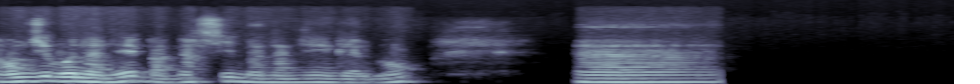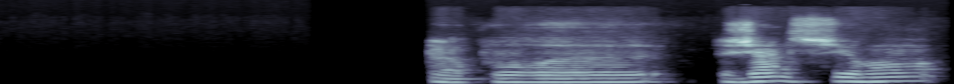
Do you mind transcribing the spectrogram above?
On dit bonne année, bah, merci, bonne année également. Euh, alors pour euh, Jeanne Suran,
